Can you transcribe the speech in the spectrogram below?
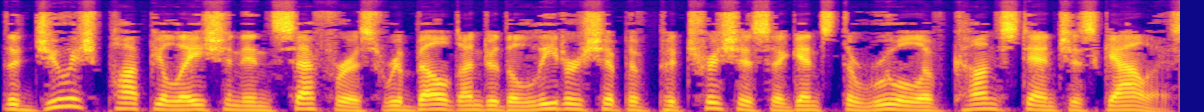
The Jewish population in Sepphoris rebelled under the leadership of Patricius against the rule of Constantius Gallus.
